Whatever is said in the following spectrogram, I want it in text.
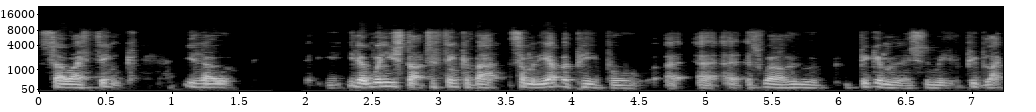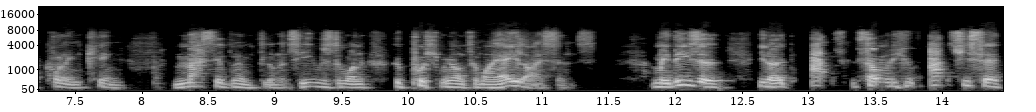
So I think, you know, you know, when you start to think about some of the other people uh, uh, as well who were big influences me, people like Colin King, massive influence. He was the one who pushed me onto my A license. I mean, these are, you know, somebody who actually said,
